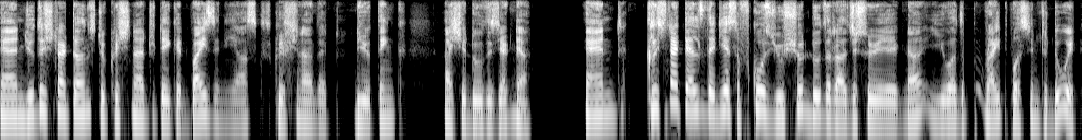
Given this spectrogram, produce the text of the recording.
And Yudhishthira turns to Krishna to take advice and he asks Krishna that, do you think I should do this yajna? And Krishna tells that, yes, of course, you should do the Rajasuya yajna. You are the right person to do it.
